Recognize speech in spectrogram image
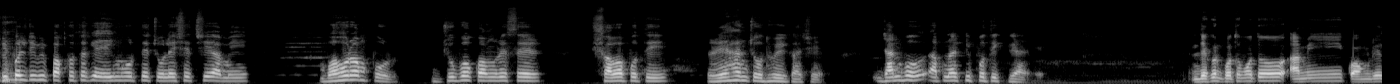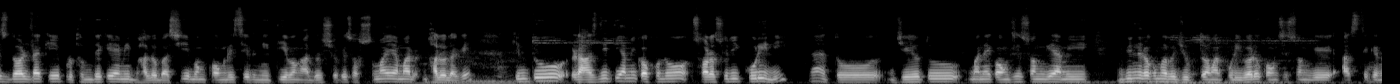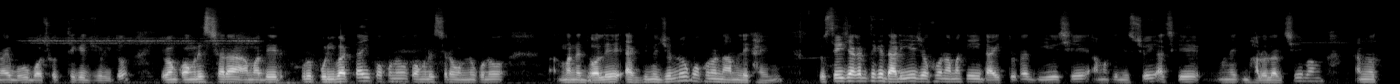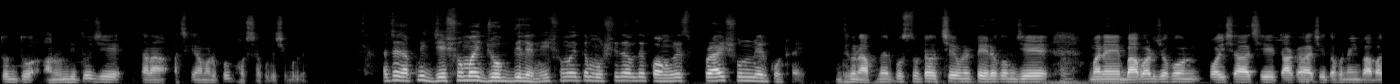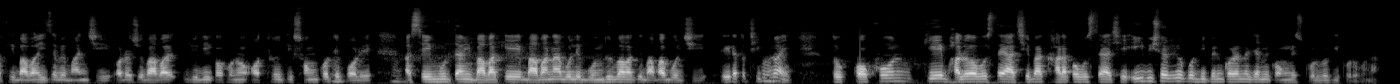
People টিভির পক্ষ থেকে এই মুহূর্তে চলে এসেছি আমি বহরমপুর যুব কংগ্রেসের সভাপতি রেহান চৌধুরীর কাছে। জানব আপনার কি প্রতিক্রিয়া? দেখুন প্রথমত আমি কংগ্রেস দলটাকে প্রথম থেকে আমি ভালোবাসি এবং কংগ্রেসের নীতি এবং আদর্শকে সবসময় আমার ভালো লাগে। কিন্তু রাজনীতি আমি কখনো সরাসরি করিনি হ্যাঁ? তো যেহেতু মানে কংগ্রেসের সঙ্গে আমি বিভিন্ন রকমভাবে যুক্ত আমার পরিবারও কংগ্রেসের সঙ্গে আজ থেকে নয় বহু বছর থেকে জড়িত এবং কংগ্রেস ছাড়া আমাদের পুরো পরিবারটাই কখনো কংগ্রেস ছাড়া অন্য কোনো মানে দলে একদিনের জন্য কখনো নাম লেখায়নি। তো সেই জায়গা থেকে দাঁড়িয়ে যখন আমাকে এই দায়িত্বটা দিয়েছে, আমাকে নিশ্চয়ই আজকে অনেক ভালো লাগছে এবং আমি অত্যন্ত আনন্দিত যে তারা আজকে আমার উপর ভরসা করেছে বলে। আচ্ছা আপনি যে সময় যোগ দিলেন, এই সময় তো মুর্শিদাবাদে কংগ্রেস প্রায় শূন্যের কোঠায়। দেখুন আপনার প্রশ্নটা হচ্ছে অনেকটা এরকম যে মানে বাবার যখন পয়সা আছে টাকা আছে তখন আমি বাবাকে বাবা হিসাবে মানছি। অথচ বাবা যদি কখনো অর্থনৈতিক সংকটে পড়ে আর সেই মুহূর্তে আমি বাবাকে বাবা না বলে বন্ধুর বাবাকে বাবা বলছি তো এটা তো ঠিক নয়। তো কখন কে ভালো অবস্থায় আছে বা খারাপ অবস্থায় আছে এই বিষয়টির উপর ডিপেন্ড করে না যে আমি কংগ্রেস করব কি করব না।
